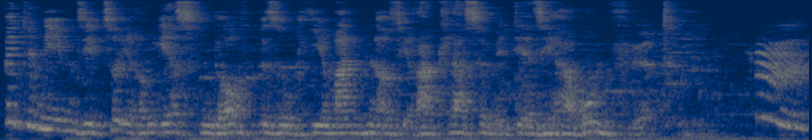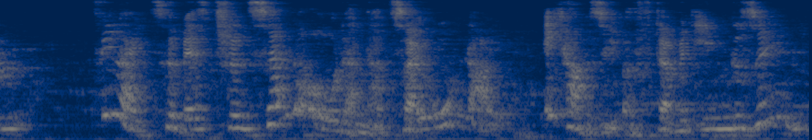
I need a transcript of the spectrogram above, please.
Bitte nehmen Sie zu Ihrem ersten Dorfbesuch jemanden aus Ihrer Klasse, mit der Sie herumführt. Hm, vielleicht Sebastian Seller oder Nazai Onai. Ich habe sie öfter mit Ihnen gesehen.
